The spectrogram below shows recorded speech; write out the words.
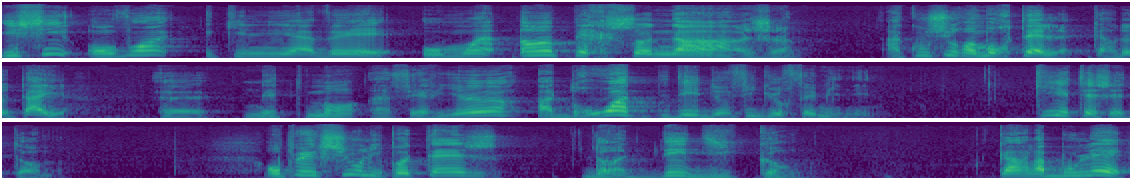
Ici, on voit qu'il y avait au moins un personnage, à coup sûr un mortel, car de taille euh, nettement inférieure, à droite des deux figures féminines. Qui était cet homme? On peut exclure l'hypothèse d'un dédicant, car la boulet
